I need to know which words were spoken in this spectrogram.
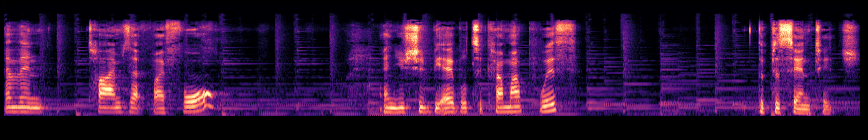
and then times that by 4 and you should be able to come up with the percentage.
